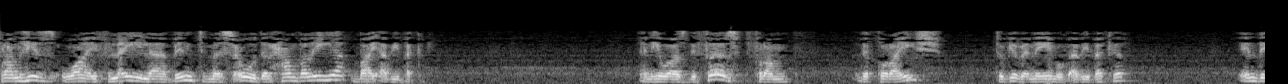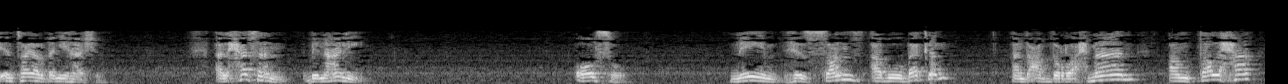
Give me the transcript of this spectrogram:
from his wife Layla bint Mas'ud al-Hanzaliya by Abi Bakr. And he was the first from the Quraysh to give a name of Abi Bakr in the entire Bani Hashim. Al-Hasan bin Ali also named his sons Abu Bakr and Abdul Rahman and Talha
